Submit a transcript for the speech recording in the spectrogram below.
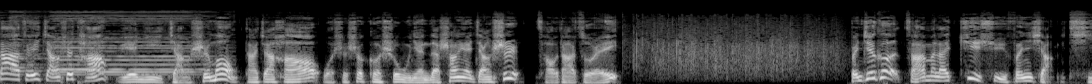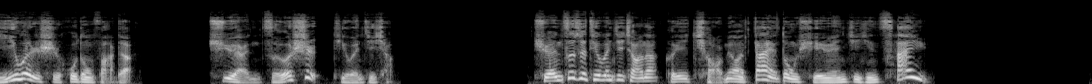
大嘴讲师堂约你讲师梦，大家好，我是授课十五年的商业讲师曹大嘴。本节课咱们来继续分享提问式互动法的选择式提问技巧。选择式提问技巧呢，可以巧妙带动学员进行参与。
